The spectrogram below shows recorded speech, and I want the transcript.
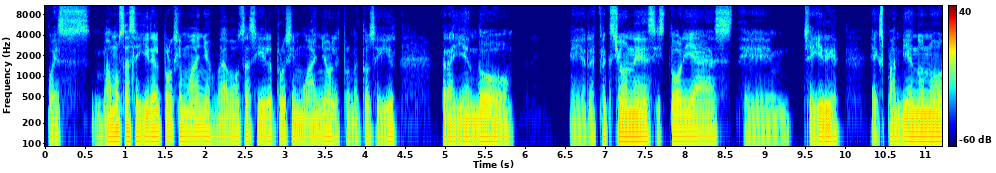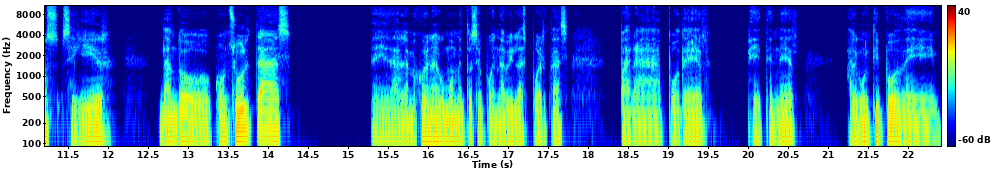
pues vamos a seguir el próximo año. Vamos a seguir el próximo año, les prometo seguir trayendo eh, reflexiones, historias, em, seguir expandiéndonos, seguir dando consultas. eh, a lo mejor en algún momento se pueden abrir las puertas para poder eh, tener algún tipo de,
